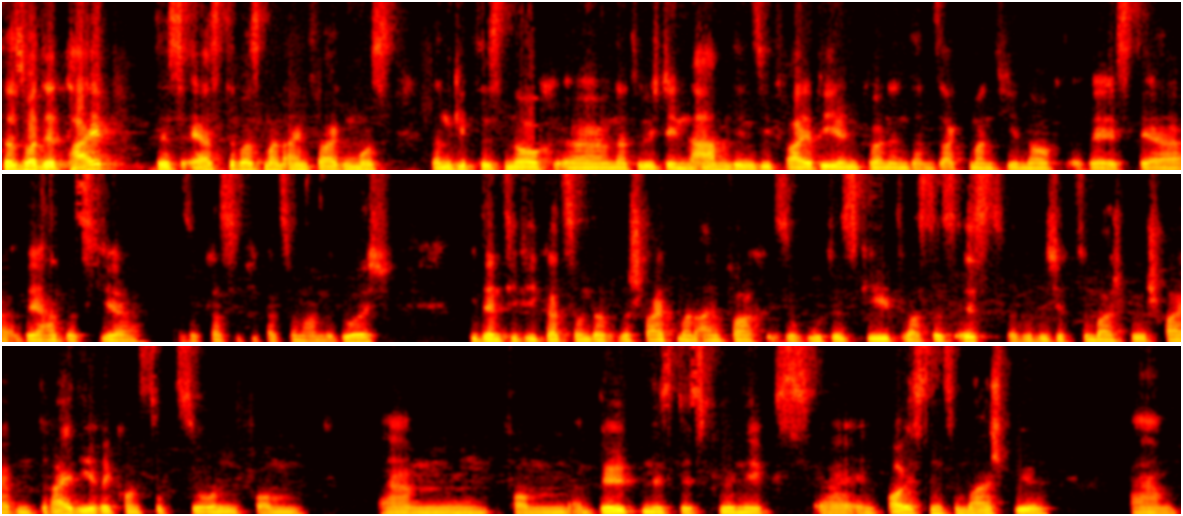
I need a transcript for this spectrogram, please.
das war der Type, das erste, was man eintragen muss. Dann gibt es noch äh, natürlich den Namen, den Sie frei wählen können. Dann sagt man hier noch, wer ist der, wer hat das hier, also Klassifikation haben wir durch. Identifikation, da beschreibt man einfach, so gut es geht, was das ist. Da würde ich jetzt zum Beispiel schreiben, 3D-Rekonstruktion vom, ähm, vom Bildnis des Königs äh, in Preußen zum Beispiel. Ähm,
